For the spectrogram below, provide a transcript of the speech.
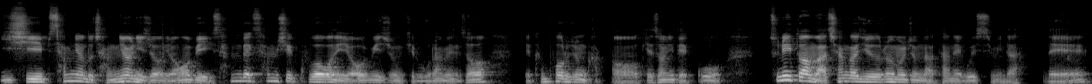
23년도 작년이죠. 영업이익 339억 원의 영업이익 좀 기록을 하면서 예, 큰 폭으로 좀 가- 어, 개선이 됐고 순위 또한 마찬가지 흐름을 좀 나타내고 있습니다. 네,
